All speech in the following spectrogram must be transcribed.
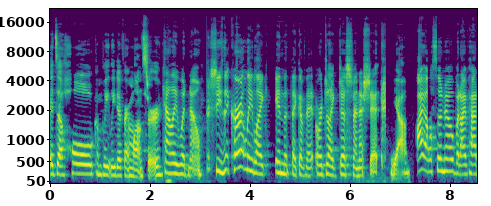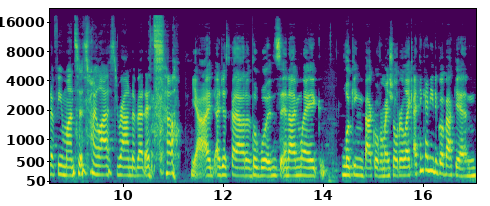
it's a whole completely different monster. Kelly would know. She's currently like in the thick of it or like just finished it. Yeah. I also know, but I've had a few months since my last round of edits. So, yeah, I, I just got out of the woods and I'm like looking back over my shoulder, like, I think I need to go back in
